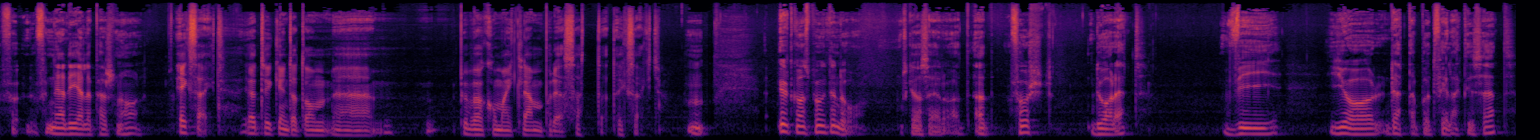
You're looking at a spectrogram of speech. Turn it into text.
För, för när det gäller personal. Exakt. Jag tycker inte att de eh, behöver komma i kläm på det sättet. Exakt. Mm. Utgångspunkten då, ska jag säga då, att, att först, du har rätt. Vi gör detta på ett felaktigt sätt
